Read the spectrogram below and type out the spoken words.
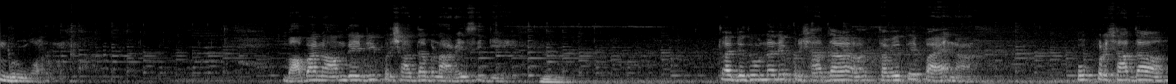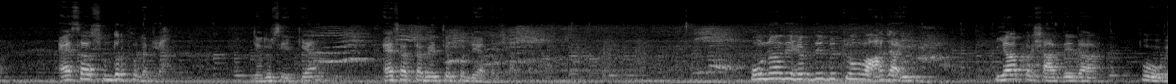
ਗੁਰੂ ਮਹਾਰਾਜ। ਬਾਬਾ ਨਾਮਦੇਵ ਜੀ ਪ੍ਰਸ਼ਾਦਾ ਬਣਾ ਰਹੇ ਸੀਗੇ। ਤਾਂ ਜਦੋਂ ਉਹਨਾਂ ਨੇ ਪ੍ਰਸ਼ਾਦਾ ਤਵੇ ਤੇ ਪਾਇਆ ਨਾ ਉਹ ਪ੍ਰਸ਼ਾਦਾ ਐਸਾ ਸੁੰਦਰ ਫੁੱਲ ਗਿਆ ਜਦੋਂ ਸੇਕਿਆ ਐਸਾ ਤਵੇ ਤੇ ਫੁੱਲਿਆ ਪ੍ਰਸ਼ਾਦਾ। ਉਹਨਾਂ ਦੇ ਹਿਰਦੇ ਵਿੱਚੋਂ ਆਵਾਜ਼ ਆਈ ਆਹ ਪ੍ਰਸ਼ਾਦੇ ਦਾ ਭੋਗ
